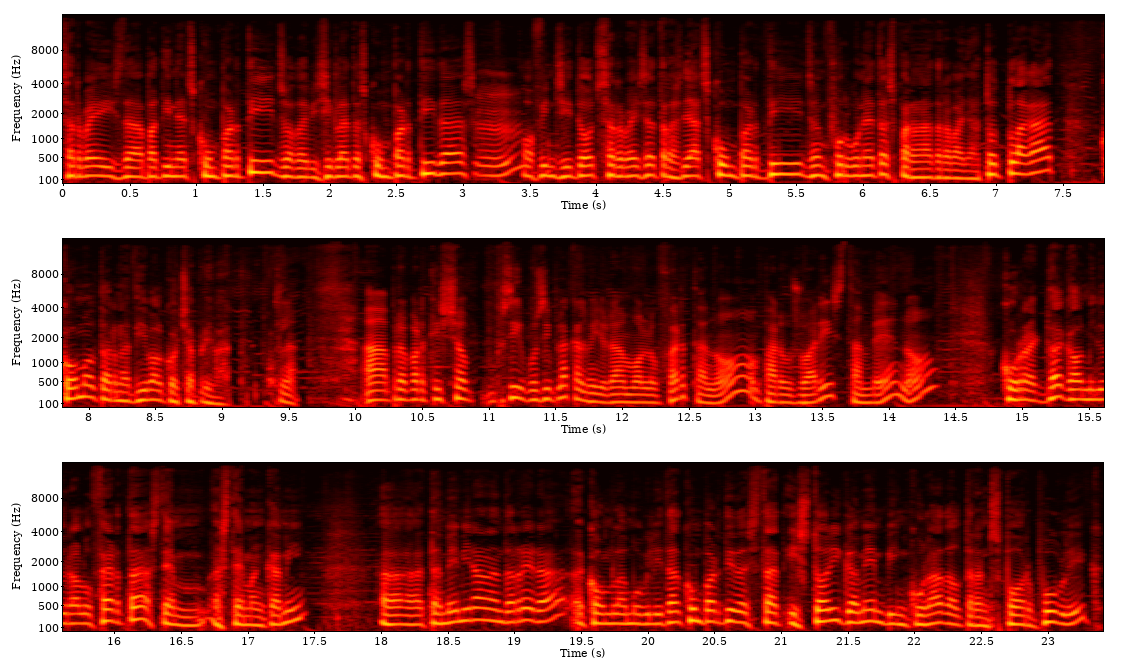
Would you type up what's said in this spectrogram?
serveis de patinets compartits o de bicicletes compartides mm. o fins i tot serveis de trasllats compartits en furgonetes per anar a treballar. Tot plegat com a alternativa al cotxe privat. Clar. Uh, però perquè això sigui possible cal millorar molt l'oferta, no? Per usuaris també, no? Correcte, cal millorar l'oferta, estem, estem en camí. Uh, també mirant endarrere, eh, com la mobilitat compartida ha estat històricament vinculada al transport públic,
